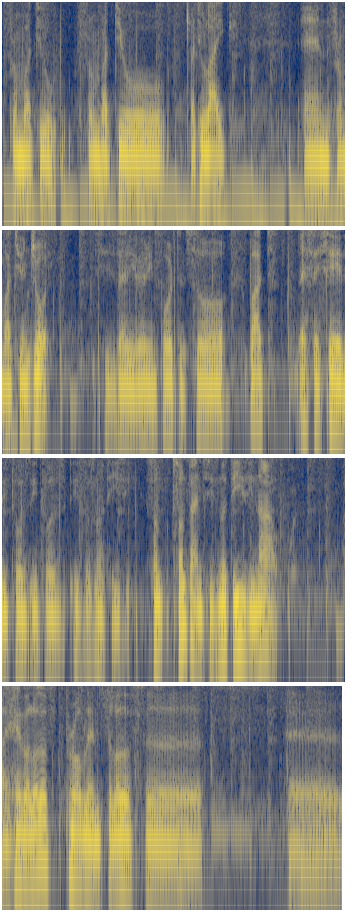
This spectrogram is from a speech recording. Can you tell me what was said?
from what you from what you what you like and from what you enjoy is very very important. So but as i said it was it was it was not easy. Some, sometimes it's not easy now. I have a lot of problems a lot of uh, uh,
